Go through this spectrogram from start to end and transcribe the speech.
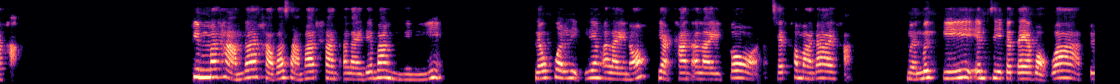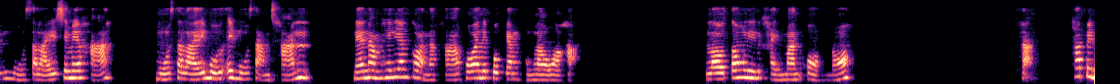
นะคะพิมพ์มาถามได้ค่ะ ว่าสามารถทานอะไรได้บ้างอยู่ในนี้ แล้วควรหลีกเลี่ยงอะไรเนาะอยากทานอะไรก็แชทเข้ามาได้ค่ะ เหมือนเมื่อกี้ MC กระแตบอกว่าเป็นหมูสไลด์ใช่ไหมคะหมูสไลด์หมูไอหมูสามชั้น แนะนำให้เลี่ยงก่อนนะคะ เพราะว่าในโปรแกรมของเราอะค่ะ เราต้องลีนไขมันออกเนาะค่ะ ถ้าเป็น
